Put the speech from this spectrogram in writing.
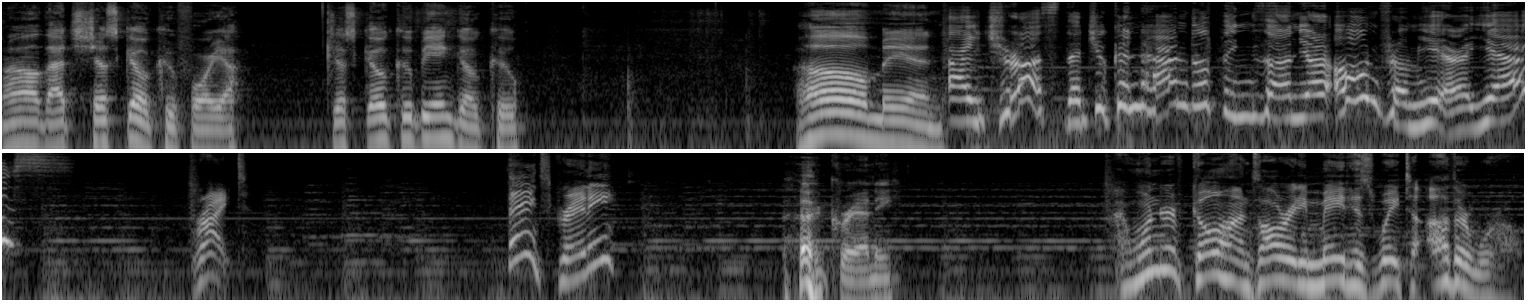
oh, that's just Goku for you. Just Goku being Goku. Oh, man. I trust that you can handle things on your own from here, yes? Right. Thanks, Granny. Granny. I wonder if Gohan's already made his way to Otherworld.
